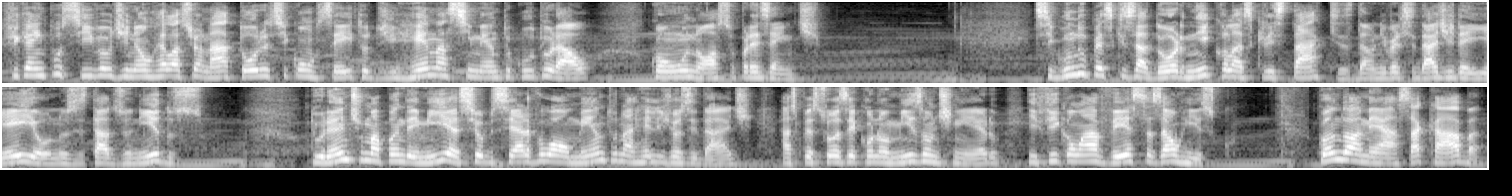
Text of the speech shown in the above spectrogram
fica impossível de não relacionar todo esse conceito de renascimento cultural com o nosso presente. Segundo o pesquisador Nicholas Christakis, da Universidade de Yale, nos Estados Unidos, durante uma pandemia se observa o aumento na religiosidade, as pessoas economizam dinheiro e ficam avessas ao risco. Quando a ameaça acaba,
